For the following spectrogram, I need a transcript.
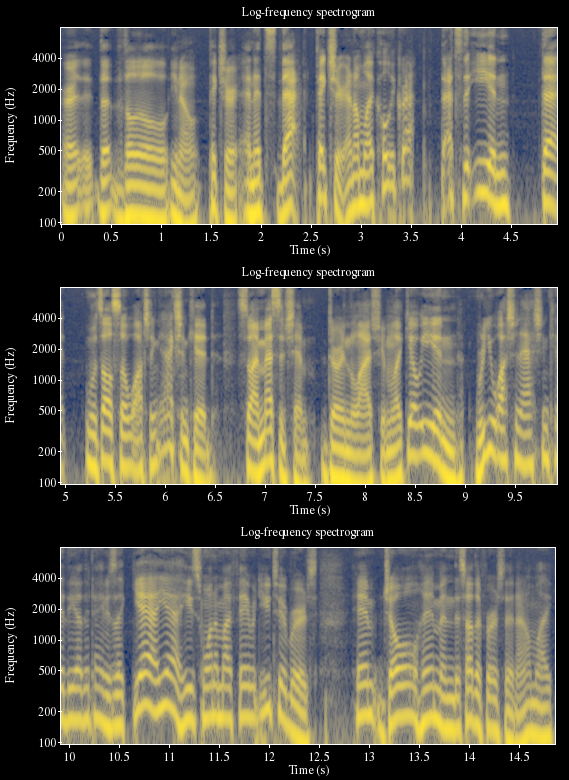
or the, the little you know picture, and it's that picture, and I'm like, holy crap, that's the Ian that was also watching Action Kid. So I messaged him during the live stream, I'm like, yo, Ian, were you watching Action Kid the other day? And he's like, yeah, yeah, he's one of my favorite YouTubers. Him, Joel, him, and this other person. And I'm like,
